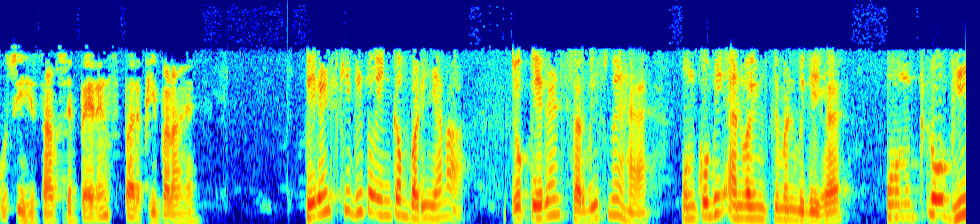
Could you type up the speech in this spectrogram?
उसी हिसाब से पेरेंट्स पर भी पड़ा है। पेरेंट्स की भी तो इनकम बढ़ी है ना। जो पेरेंट्स सर्विस में हैं उनको भी एनुअल इंक्रीमेंट मिली है। उनको भी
